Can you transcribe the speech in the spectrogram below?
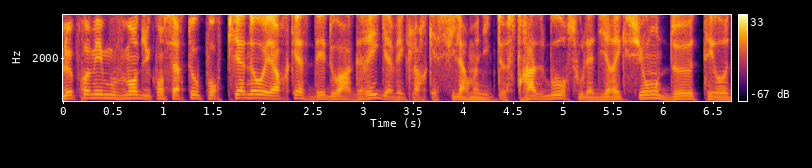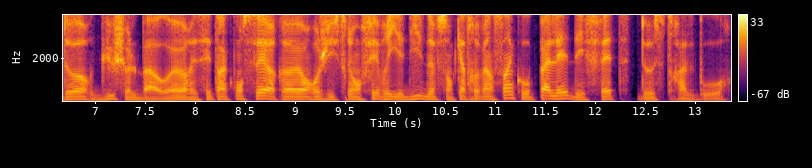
Le premier mouvement du concerto pour piano et orchestre d'Edouard Grieg avec l'Orchestre Philharmonique de Strasbourg sous la direction de Théodore Guschelbauer. Et c'est un concert euh, enregistré en février 1985 au Palais des Fêtes de Strasbourg.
